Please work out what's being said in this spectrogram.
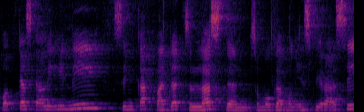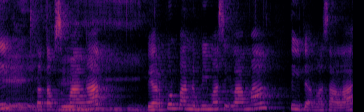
podcast kali ini singkat padat jelas dan semoga menginspirasi. Yeay. tetap semangat. Biarpun pandemi masih lama tidak masalah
